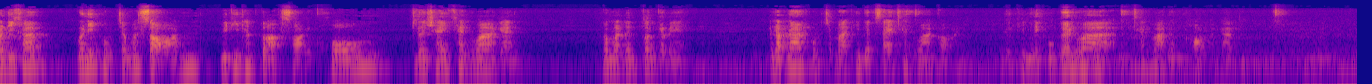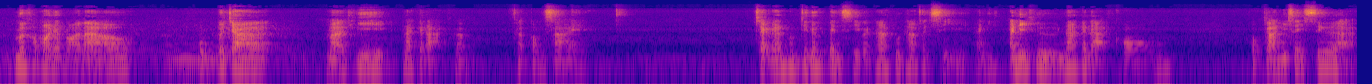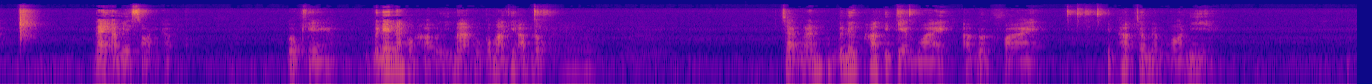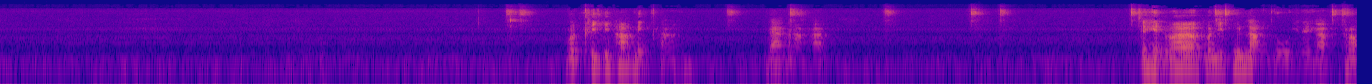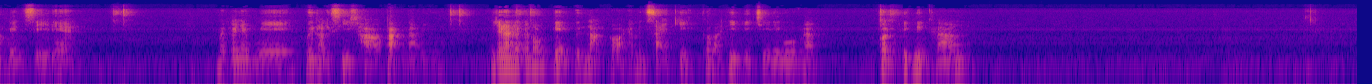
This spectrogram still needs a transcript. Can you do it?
สวัสดีครับ วันนี้ผมจะมาสอนวิธีทำตัวอักษรโค้ง โดยใช้ Canva กัน ก็มาเริ่มต้นกันเลย อันดับแรกผมจะมาที่เว็บไซต์ Canva ก่อน หรือพิมพ์ใน Google ว่า canva.com นะครับ เมื่อเข้ามาเรียบร้อยแล้ว ผมก็จะมาที่หน้ากระดาษครับขัดต้อมซ้าย จากนั้นผมจะเลือกเป็น 4,500คูณ5,400อันนี้ อันนี้คือหน้ากระดาษของของการดีไซน์เสื้อใน Amazon ครับ โอเคไม่ได้หน้าของเขาแบบนี้มาผมก็มาที่อัปโหลด จากนั้นผมก็เลือกภาพที่เตรียมไว้ อัปโหลดไฟล์ เป็นภาพเจ้าแมมมอนี่กดคลิกที่ภาพหนึ่งครั้ง ได้มาแล้วครับ จะเห็นว่ามันมีพื้นหลังอยู่เห็นไหมครับ ถ้าเราเปลี่ยนสีเนี่ย มันก็ยังมีพื้นหลังสีขาวตัดดำอยู่ ราะฉะนั้นเราก็ต้องเปลี่ยนพื้นหลังก่อนให้มันใส่กิ๊กก็มาที่ BG Remove ครับ กดคลิกหนึ่งครั้ง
